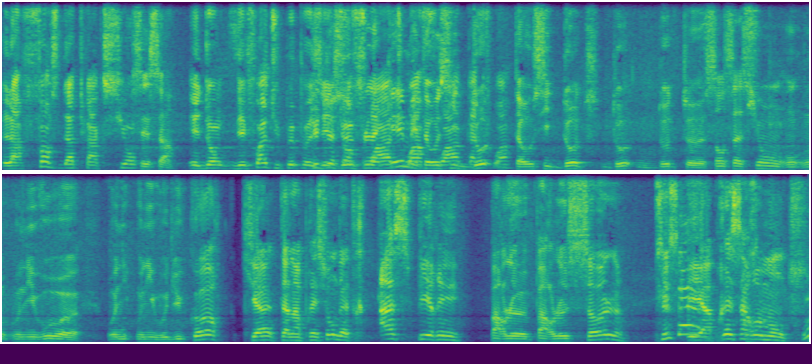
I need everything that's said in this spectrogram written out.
la force d'attraction. C'est ça. Et donc, des fois, tu peux peser Tu te deux sens fois, plaqué, mais trois tu as aussi d'autres, euh, sensations au, au- au niveau, euh, au, ni- au niveau du corps, qui a, t'as l'impression d'être aspiré par le, par le sol, C'est ça. et après ça remonte. Oui,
